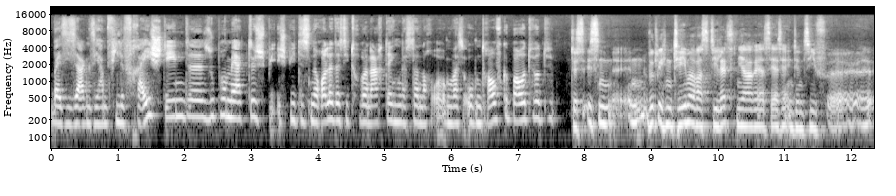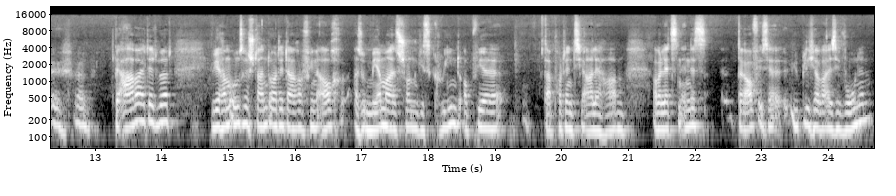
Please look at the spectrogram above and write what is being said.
weil Sie sagen, Sie haben viele freistehende Supermärkte, sp spielt es eine Rolle, dass Sie darüber nachdenken, dass da noch irgendwas obendrauf gebaut wird? Das ist ein, ein, wirklich ein Thema, was die letzten Jahre sehr, sehr intensiv äh, äh, bearbeitet wird. Wir haben unsere Standorte daraufhin auch, also mehrmals schon gescreent, ob wir da Potenziale haben. Aber letzten Endes drauf ist ja üblicherweise Wohnen.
